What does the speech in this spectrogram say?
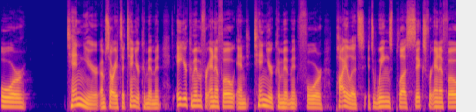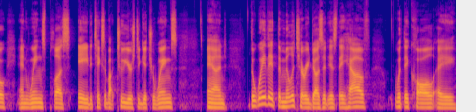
or 10 year, I'm sorry, it's a 10 year commitment, eight year commitment for NFO and 10 year commitment for pilots. It's wings plus six for NFO and wings plus eight. It takes about two years to get your wings. And the way that the military does it is they have what they call a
